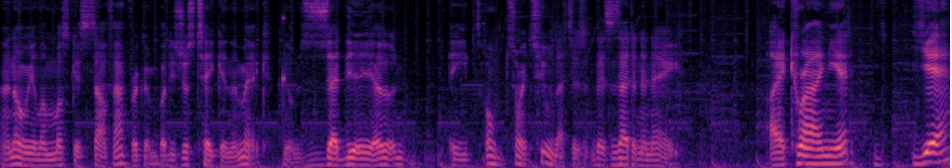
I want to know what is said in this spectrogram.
I know Elon Musk is South African, but he's just taking the mic. You know, Z, uh, oh, sorry, two letters. There's Z and an A. Are you crying yet? Yeah?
